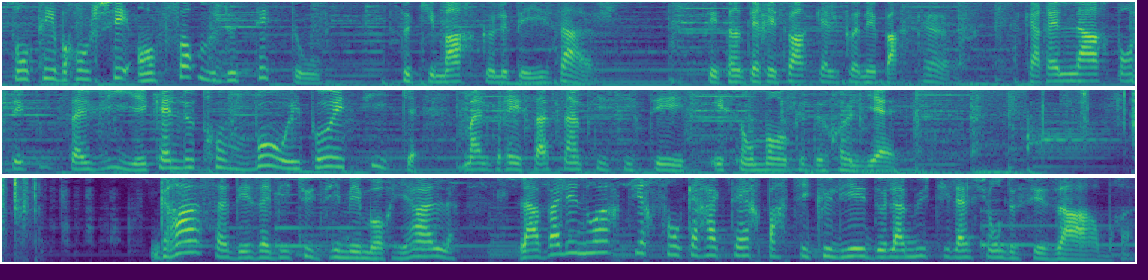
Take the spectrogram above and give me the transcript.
sont ébranchés en forme de tétaux, ce qui marque le paysage. C'est un territoire qu'elle connaît par cœur, car elle l'a arpenté toute sa vie et qu'elle le trouve beau et poétique, malgré sa simplicité et son manque de relief. Grâce à des habitudes immémoriales, la vallée noire tire son caractère particulier de la mutilation de ses arbres.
